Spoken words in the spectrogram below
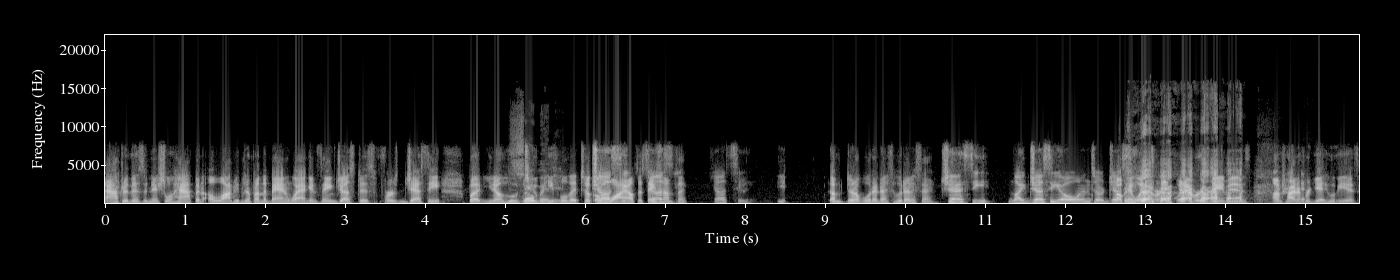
after this initial happened, a lot of people jumped on the bandwagon saying justice for Jesse, but you know who So two many. people that took Jussie, a while to say Jussie, something? Jesse. Um, did I, what did I who did I say? Jesse. Like Jesse Owens or Jesse. Okay, whatever, whatever his name is. I'm trying to forget who he is.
